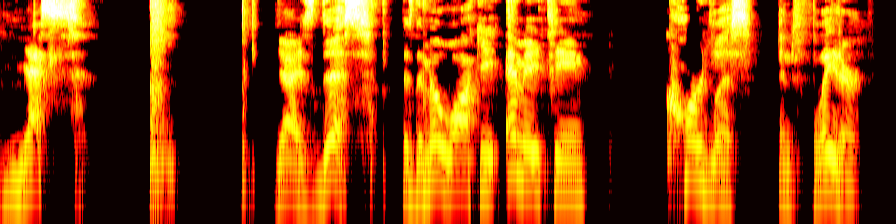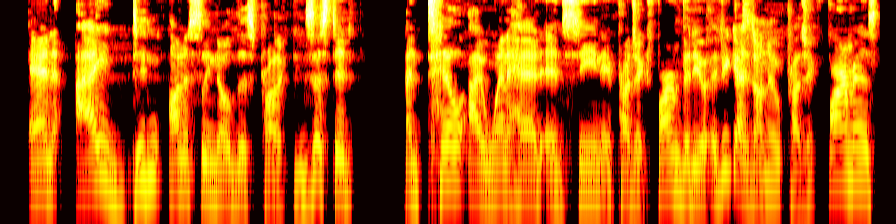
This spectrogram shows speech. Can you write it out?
Yes. Guys, this is the Milwaukee M18 cordless inflator. And I didn't honestly know this product existed until I went ahead and seen a Project Farm video. If you guys don't know Project Farm is,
